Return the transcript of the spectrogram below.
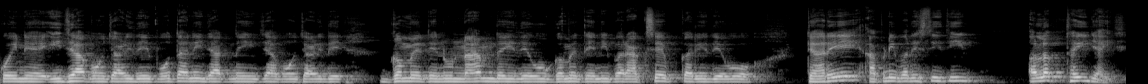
કોઈને ઈજા પહોંચાડી દે, પોતાની જાતને ઈજા પહોંચાડી દે, ગમે તેનું નામ દઈ દેવું, ગમે તેની પર આક્ષેપ કરી દેવો, ત્યારે આપણી પરિસ્થિતિ અલગ થઈ જાય છે.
